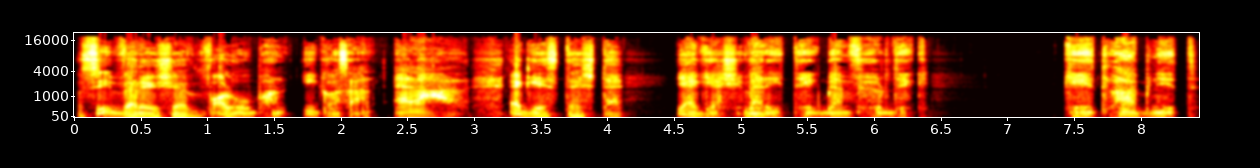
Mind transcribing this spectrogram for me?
A szívverése valóban igazán eláll, egész teste jeges verítékben fürdik. Két lábnyit,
